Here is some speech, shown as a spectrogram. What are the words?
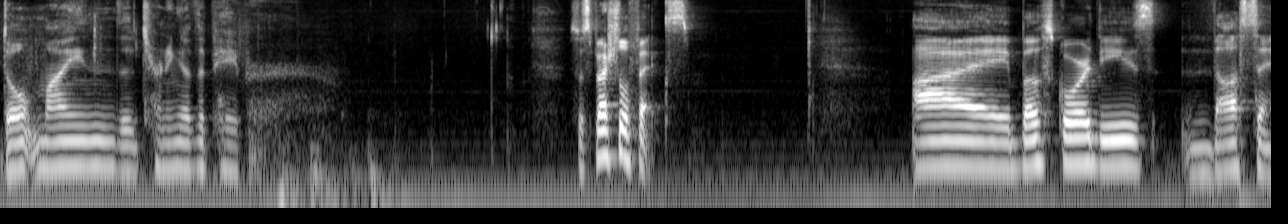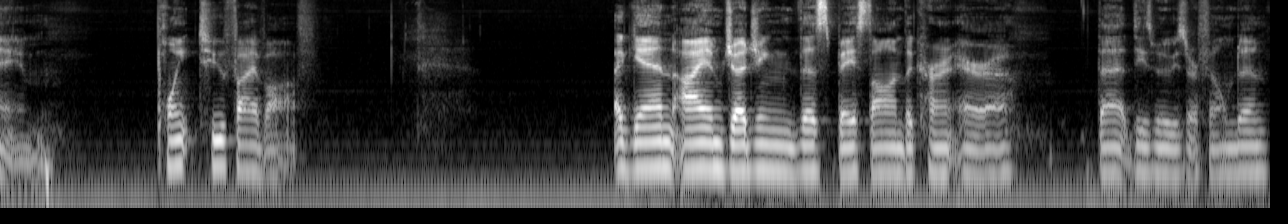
Don't mind the turning of the paper. So special effects. I both scored these the same. 0.25 off. Again, I am judging this based on the current era that these movies are filmed in.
